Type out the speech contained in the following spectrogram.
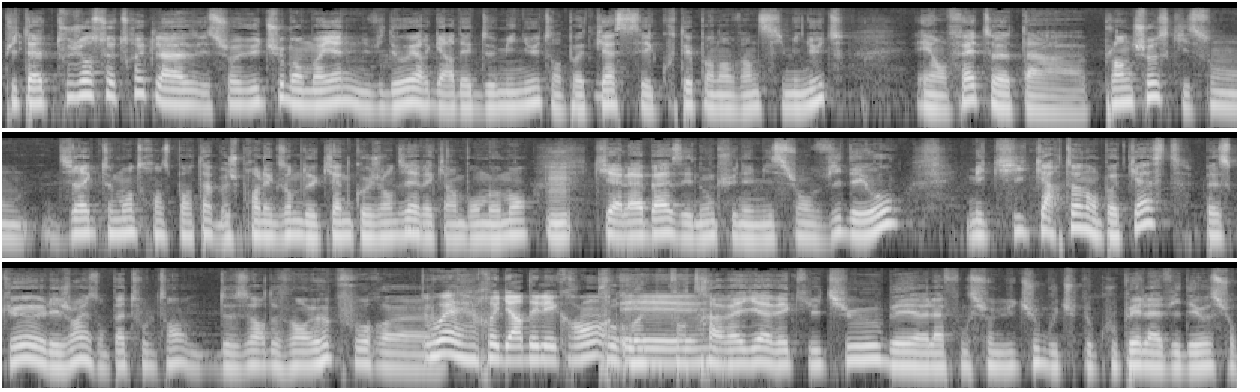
Puis t'as toujours ce truc là sur YouTube en moyenne une vidéo est regardée deux minutes en podcast c'est écouté pendant 26 minutes Et en fait, euh, t'as plein de choses qui sont directement transportables. Je prends l'exemple de Kian Kojandi avec un bon moment, Mm. qui à la base est donc une émission vidéo, mais qui cartonne en podcast parce que les gens, ils ont pas tout le temps deux heures devant eux pour euh, Ouais, regardez l'écran pour, et pour travailler avec YouTube et euh, la fonction YouTube où tu peux couper la vidéo sur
